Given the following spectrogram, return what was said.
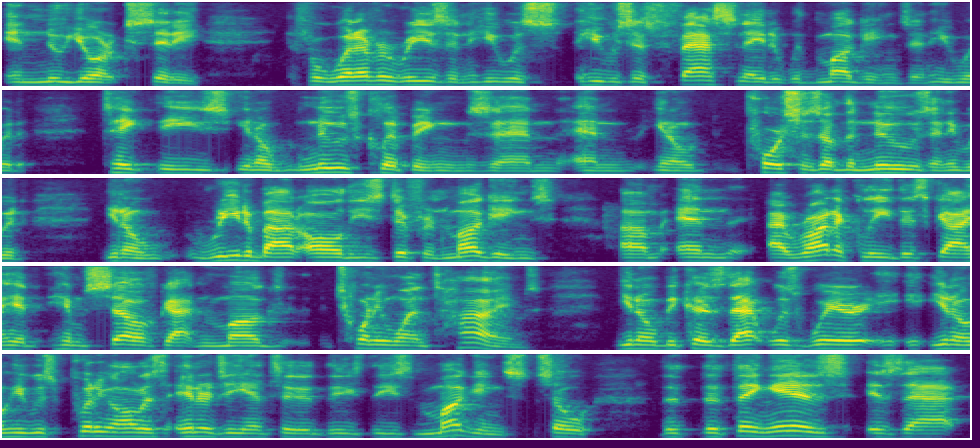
in New York City. For whatever reason, he was he was just fascinated with muggings, and he would take these you know news clippings and and you know portions of the news and he would you know read about all these different muggings um, and ironically this guy had himself gotten mugged 21 times you know because that was where you know he was putting all his energy into these these muggings. So the, the thing is is that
